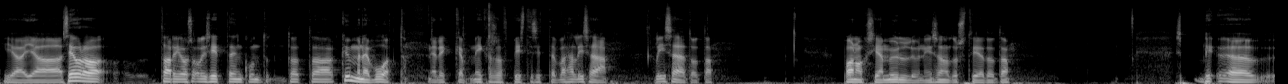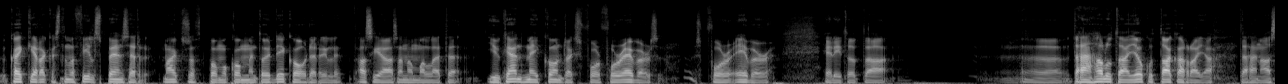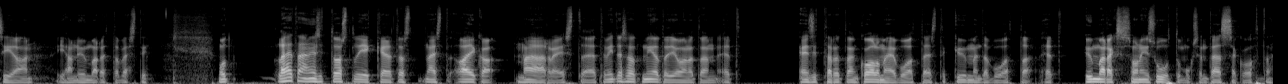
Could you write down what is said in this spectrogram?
ja, ja seuraava tarjous oli sitten kun tota, 10 vuotta, eli Microsoft pisti sitten vähän lisää, lisää tota, panoksia myllyyn niin sanotusti, ja tota, kaikkien rakastama Phil Spencer, Microsoft-pomo, kommentoi Decoderille asiaa sanomalla, että you can't make contracts for forever, forever. eli tota, tähän halutaan joku takaraja tähän asiaan ihan ymmärrettävästi. Mutta lähdetään ensin tuosta liikkeelle tosta näistä aikamääreistä, että mitä sä oot mieltä Joonatan, että ensin tarvitaan kolme vuotta ja sitten kymmentä vuotta, että ymmärrätkö Sonin suuttumuksen tässä kohtaa?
